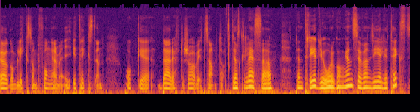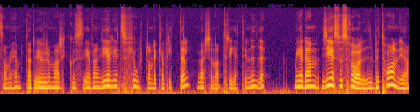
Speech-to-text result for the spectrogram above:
ögonblick som fångar mig i texten och eh, därefter så har vi ett samtal. Jag ska läsa den tredje årgångens evangelietext som är hämtad ur Markus evangeliets fjortonde kapitel, verserna 3 till 9. Medan Jesus var i Betania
